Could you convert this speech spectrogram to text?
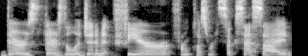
There's there's the legitimate fear from customer success side.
